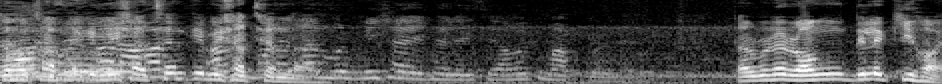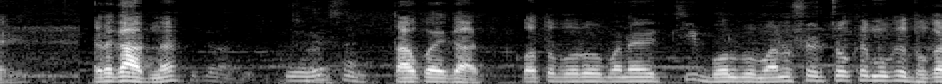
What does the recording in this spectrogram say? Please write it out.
যে হচ্ছে আপনি কি মিশাচ্ছেন কি মিশাচ্ছেন না? মিশাই ফেলেছি আমাকে মাফ করে দেবেন তারপরে রং দিলে কি হয়? এটা গাদ না? তাও কয় গাদ কত বড় মানে কি বলব মানুষের চোখে মুখে ধোকা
